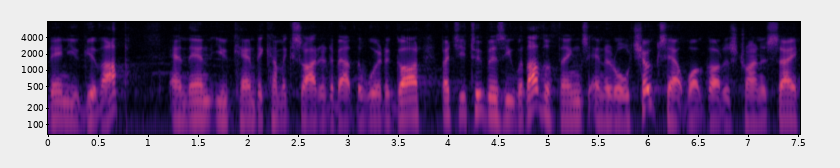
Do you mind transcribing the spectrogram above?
then you give up and then you can become excited about the Word of God, but you're too busy with other things and it all chokes out what God is trying to say,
